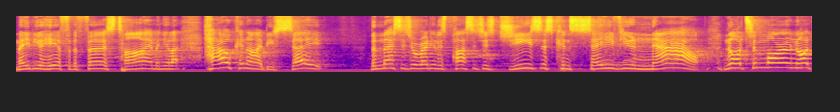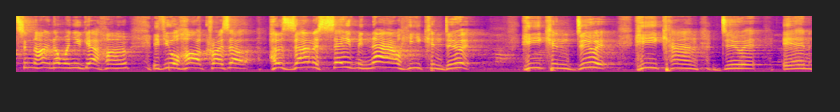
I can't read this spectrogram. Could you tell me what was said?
Maybe you're here for the first time and you're like, How can I be saved? The message already in this passage is Jesus can save you now, not tomorrow, not tonight, not when you get home. If your heart cries out, Hosanna, save me now, He can do it. He can do it. He can do it in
